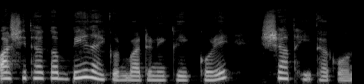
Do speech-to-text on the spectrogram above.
পাশে থাকা বেল আইকন বাটনে ক্লিক করে সাথেই থাকুন।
